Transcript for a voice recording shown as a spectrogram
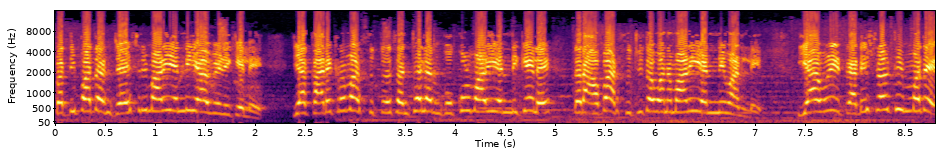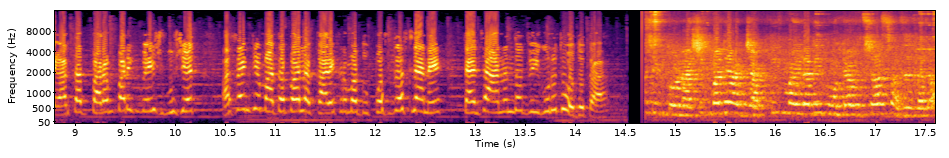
प्रतिपादन जयश्री माळी यांनी यावेळी केले. या कार्यक्रमात सूत्रसंचालन गोकुळ माळी यांनी केले तर आभार सुचिता वनमाळी यांनी मानले. यावेळी ट्रॅडिशनल थीममध्ये अर्थात पारंपरिक वेशभूषेत असंख्य माता पालक कार्यक्रमात उपस्थित असल्याने त्यांचा आनंद द्विगुणित होत होता. नाशिकमध्ये आज जागतिक महिला दिन मोठ्या उत्साहात साजरा झाला.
